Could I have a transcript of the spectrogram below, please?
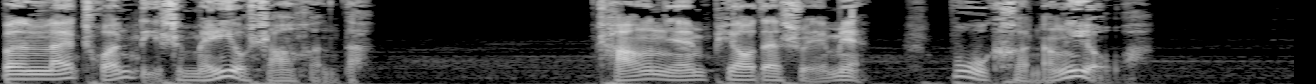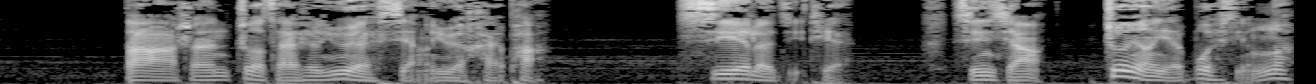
本来船底是没有伤痕的，常年漂在水面，不可能有啊。大山这才是越想越害怕，歇了几天，心想这样也不行啊。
